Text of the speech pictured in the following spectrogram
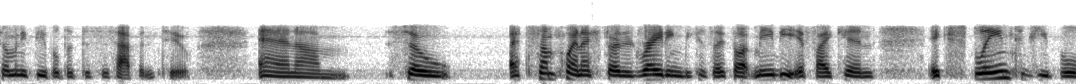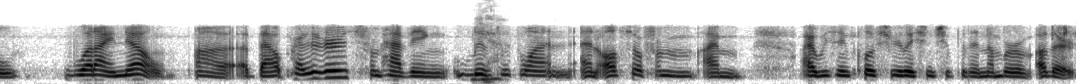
so many people that this has happened to. And um, so at some point I started writing because I thought maybe if I can explain to people what I know uh, about predators from having lived yeah. with one, and also from I'm I was in close relationship with a number of other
